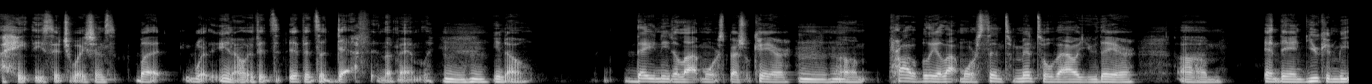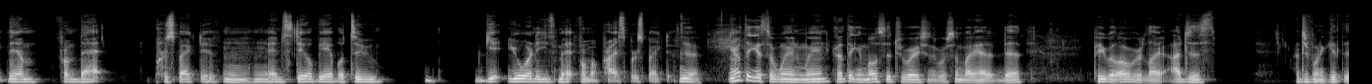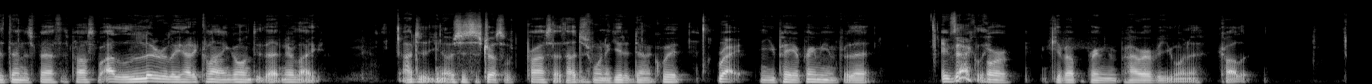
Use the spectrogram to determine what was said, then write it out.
I hate these situations, but what- you know, if it's if it's a death in the family, you know, they need a lot more special care, um, probably a lot more sentimental value there, um, and then you can meet them from that perspective and still be able to get your needs met from a price perspective. Yeah, and I think it's a win-win because I think in most situations where somebody had a death, people over like I just, I just want to get this done as fast as possible. I literally had a client going through that, and they're like, I just, you know, it's just a stressful process. I just want to get it done quick, Right. and you pay a premium for that, Exactly. or give up a premium, however you want to call it.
